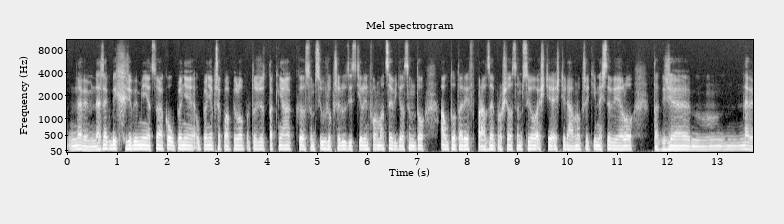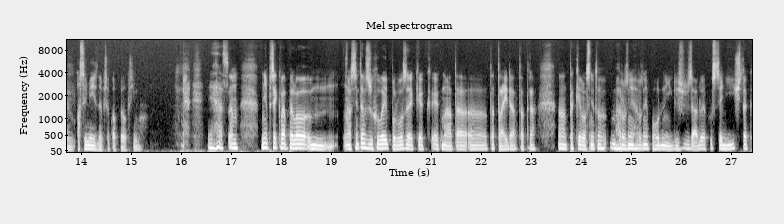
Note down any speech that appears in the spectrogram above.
nevím, neřekl bych, že by mě něco jako úplně, úplně překvapilo, protože tak nějak jsem si už dopředu zjistil informace, viděl jsem to auto tady v Praze, prošel jsem si ho ještě, ještě dávno předtím, než se vyjelo, takže mm, nevím, asi mě nic nepřekvapilo přímo. Já jsem, mě překvapilo mm, vlastně ten vzduchový podvozek, jak, jak má ta, eh, ta trajda, Tatra, tak je vlastně to hrozně, hrozně pohodný. Když vzadu jako sedíš, tak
